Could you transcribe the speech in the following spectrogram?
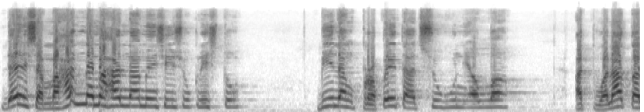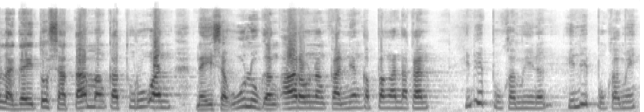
Dahil sa mahal na mahal namin si Hesus Kristo bilang propeta at sugo ni Allah, at wala talaga ito sa tamang katuruan na isaulog ang araw ng kanyang kapanganakan, hindi po kami hindi po kami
